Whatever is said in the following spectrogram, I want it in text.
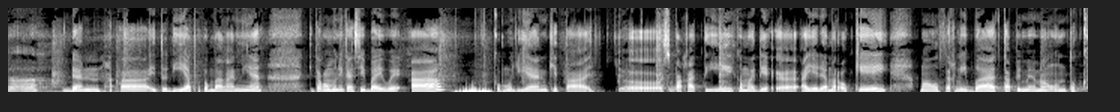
Heeh. dan eh, itu dia perkembangannya kita komunikasi by WA kemudian kita eh, sepakati kemudian eh, Ayah Damar oke mau terlibat tapi memang untuk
